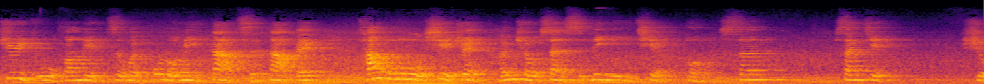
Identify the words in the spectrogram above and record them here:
具足方便智慧波罗蜜，大慈大悲，常无谢倦，恒求善事，利益一切，而生三界，修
